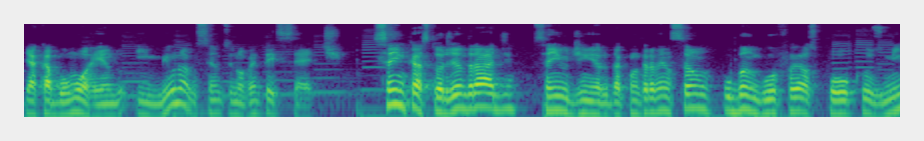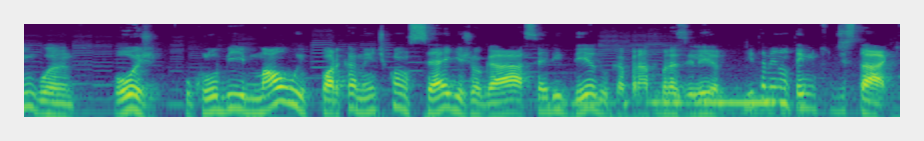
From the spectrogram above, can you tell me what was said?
e acabou morrendo em 1997. Sem Castor de Andrade, sem o dinheiro da contravenção, o Bangu foi aos poucos minguando. Hoje, o clube mal e porcamente consegue jogar a Série D do Campeonato Brasileiro e também não tem muito destaque.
